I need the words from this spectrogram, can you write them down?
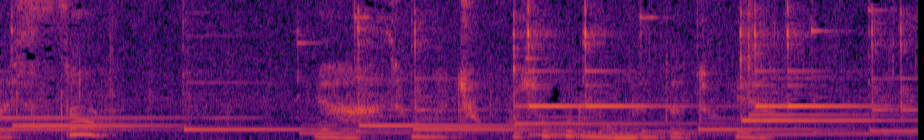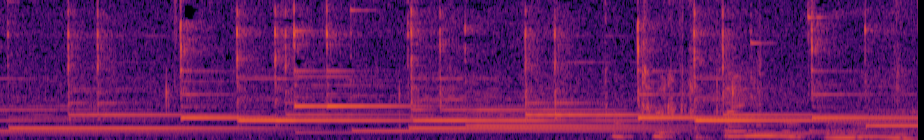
맛있어? 야 정말 초코 속으로 먹는다 토비야 어떻게 이렇게 빨리 먹어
